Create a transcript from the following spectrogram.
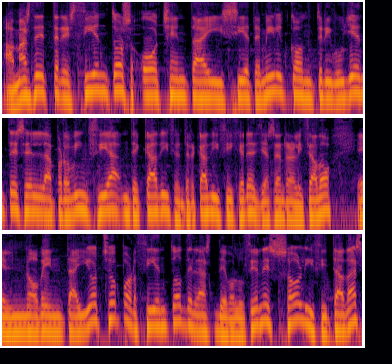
a más de 387.000 contribuyentes en la provincia de Cádiz, entre Cádiz y Jerez. Ya se han realizado el 98% de las devoluciones solicitadas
